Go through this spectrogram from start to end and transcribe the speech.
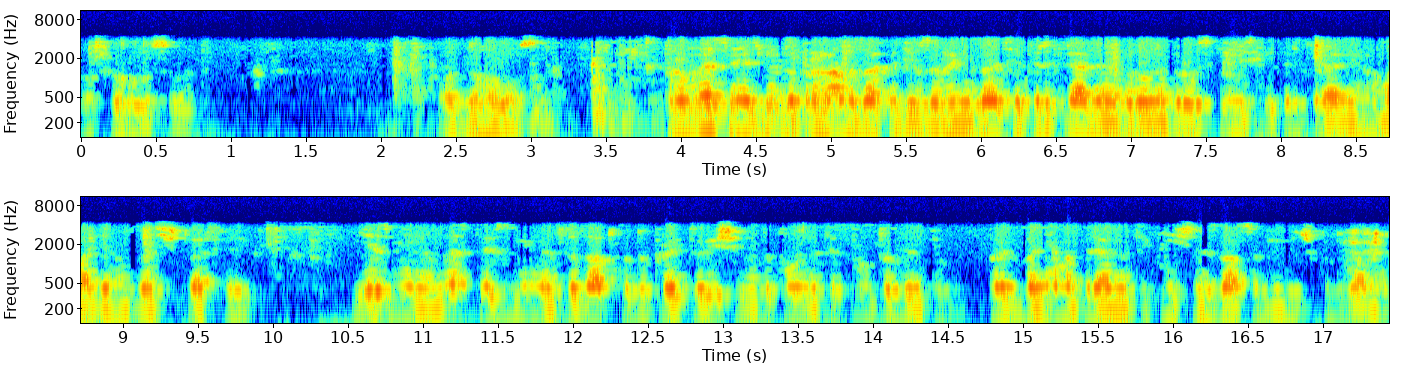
Прошу голосувати. Одноголосно. Про внесення змін до програми заходів з організації територіальної оборони Броварській міській територіальній громаді на 24 рік. Є зміни, внести зміни з додатку до проекту рішення доповнити пункт 1 придбання матеріально-технічних засобів відшкодування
